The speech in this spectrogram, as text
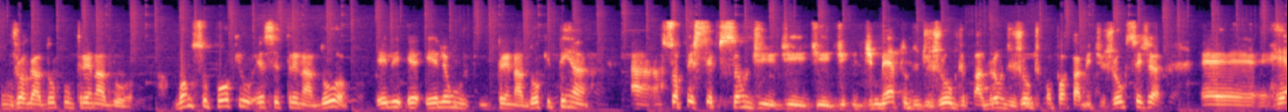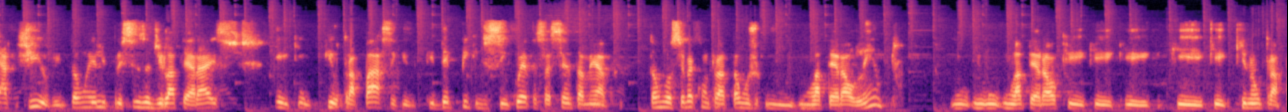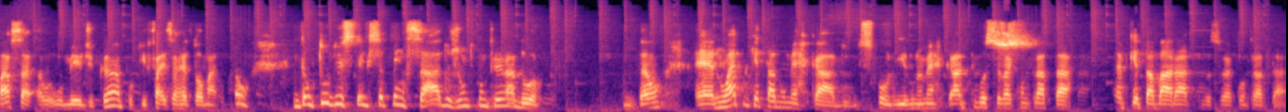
um jogador para um treinador. Vamos supor que esse treinador ele, ele é um treinador que tenha a, a sua percepção de, de, de, de, método de jogo, de padrão de jogo, de comportamento de jogo, seja é, reativo. Então, ele precisa de laterais que, que, que ultrapassem, que, que dê pique de 50, 60 metros. Então, você vai contratar um, um, um lateral lento, um, um, lateral que, que, que, que, que, não ultrapassa o meio de campo, que faz a retomada. Então, então, tudo isso tem que ser pensado junto com o treinador. Então, é, não é porque está no mercado, disponível no mercado, que você vai contratar. É porque está barato que você vai contratar.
